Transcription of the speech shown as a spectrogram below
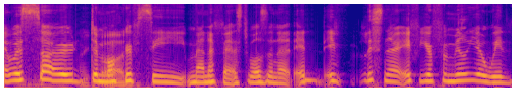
it was so God. democracy manifest, wasn't it? it? If listener, if you're familiar with,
